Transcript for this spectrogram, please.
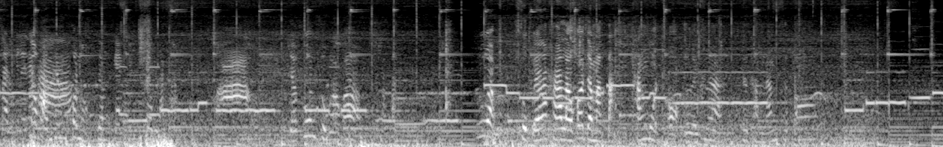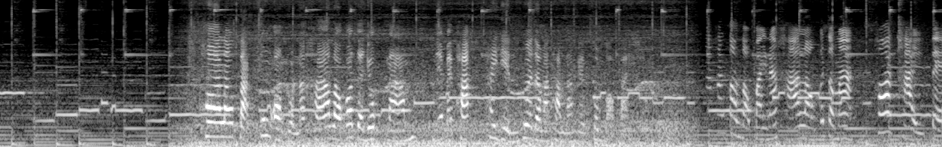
ใส่ลงไปเลยเพื่อความคะเข้มข้นของเครื่องแกงเป็นเข้มนะคะว้าวเดี๋ยวกุ้งสุกเราก็มาตักลวกสุกแล้วนะคะ เราก็จะมาตักทั้งหมดออกเลยเพื่อจะทำน้ำสต๊อก พอเราตักกุ้งออกหมดนะคะ เราก็จะยกน้ำเนี่ยไปพักให้เย็นเพื่อจะมาทำน้ำแกงส้มต่อไป ขั้นตอนต่อไปนะคะ เราก็จะมาทอดไข่แต่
